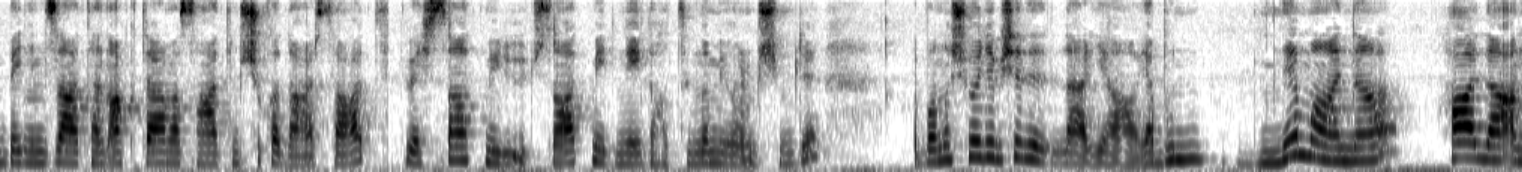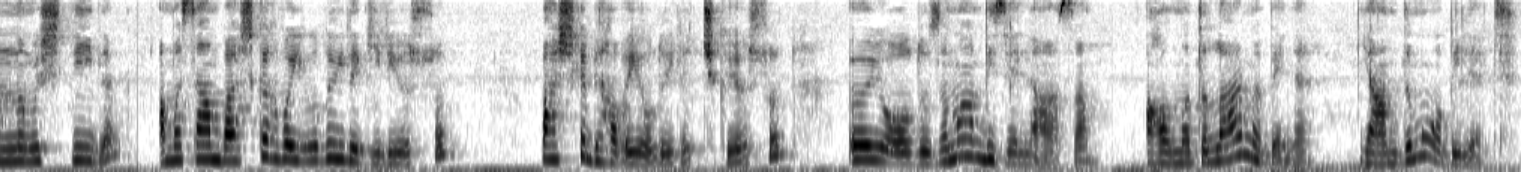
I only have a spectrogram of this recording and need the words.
Benim zaten aktarma saatim şu kadar saat. 5 saat miydi 3 saat miydi neydi hatırlamıyorum şimdi. E bana şöyle bir şey dediler ya. Ya bu ne mana? Hala anlamış değilim. Ama sen başka hava yoluyla giriyorsun. Başka bir hava yoluyla çıkıyorsun. Öyle olduğu zaman vize lazım. Almadılar mı beni? Yandı mı o bilet?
